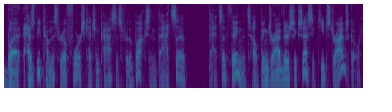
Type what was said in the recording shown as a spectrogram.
but has become this real force catching passes for the Bucks, and that's a that's a thing that's helping drive their success. It keeps drives going.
